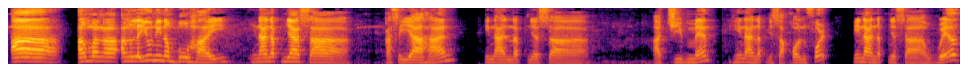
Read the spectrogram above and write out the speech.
uh, ang mga ang layunin ng buhay, hinanap niya sa kasiyahan, hinanap niya sa achievement, hinanap niya sa comfort, hinanap niya sa wealth,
